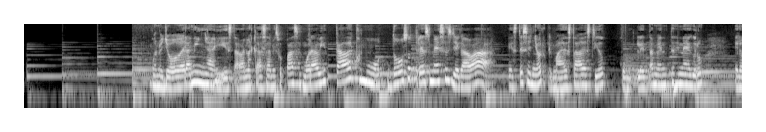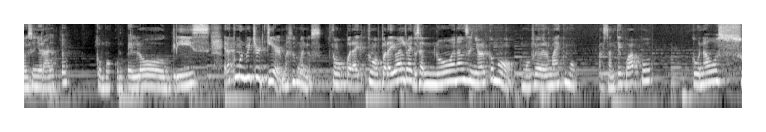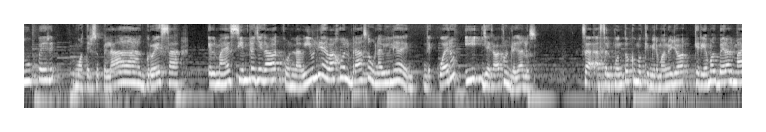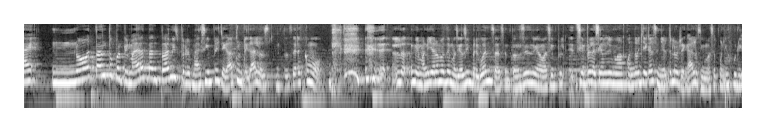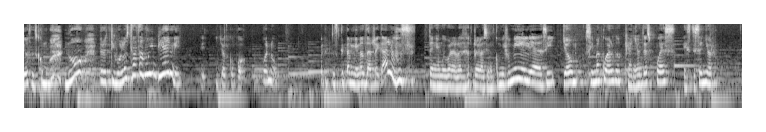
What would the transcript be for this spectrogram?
Cuando yo era niña y estaba en la casa de mis papás en Moravia, cada como dos o tres meses llegaba este señor. El maestro estaba vestido completamente negro, era un señor alto, como con pelo gris, era como un Richard Gere, más o menos. Como por ahí, como por ahí va el rey, o sea, no era un señor como, como feo, era un maestro como bastante guapo, con una voz súper como aterciopelada, gruesa, el maestro siempre llegaba con la Biblia debajo del brazo, una Biblia de, cuero, y llegaba con regalos. O sea, hasta el punto como que mi hermano y yo queríamos ver al mae, no tanto porque el mae era tan tonis, pero el mae siempre llegaba con regalos. Entonces era como. mi hermano y yo éramos demasiado sinvergüenzas. Entonces mi mamá siempre, siempre le decíamos a mi mamá, ¿cuándo llega el señor de los regalos? Y mi mamá se ponía furiosa. Es como, no, pero Tibo los trata muy bien. Y, y yo, como, bueno, pero es que también nos da regalos. Tenía muy buena relación con mi familia, así. Yo sí me acuerdo que años después este señor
